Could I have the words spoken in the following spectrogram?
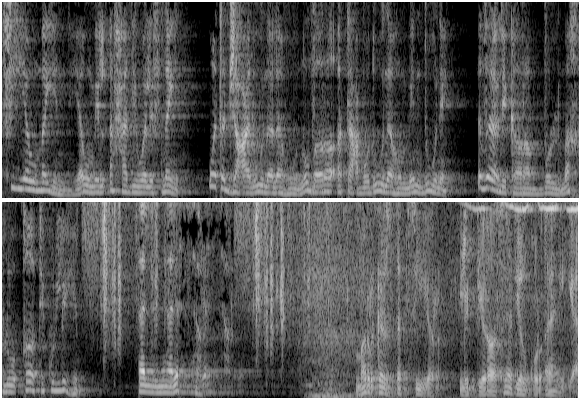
في يومين يوم الأحد والاثنين وتجعلون له نظراء تعبدونهم من دونه؟ ذلك رب المخلوقات كلهم. الميسر. مركز تفسير للدراسات القرآنية.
